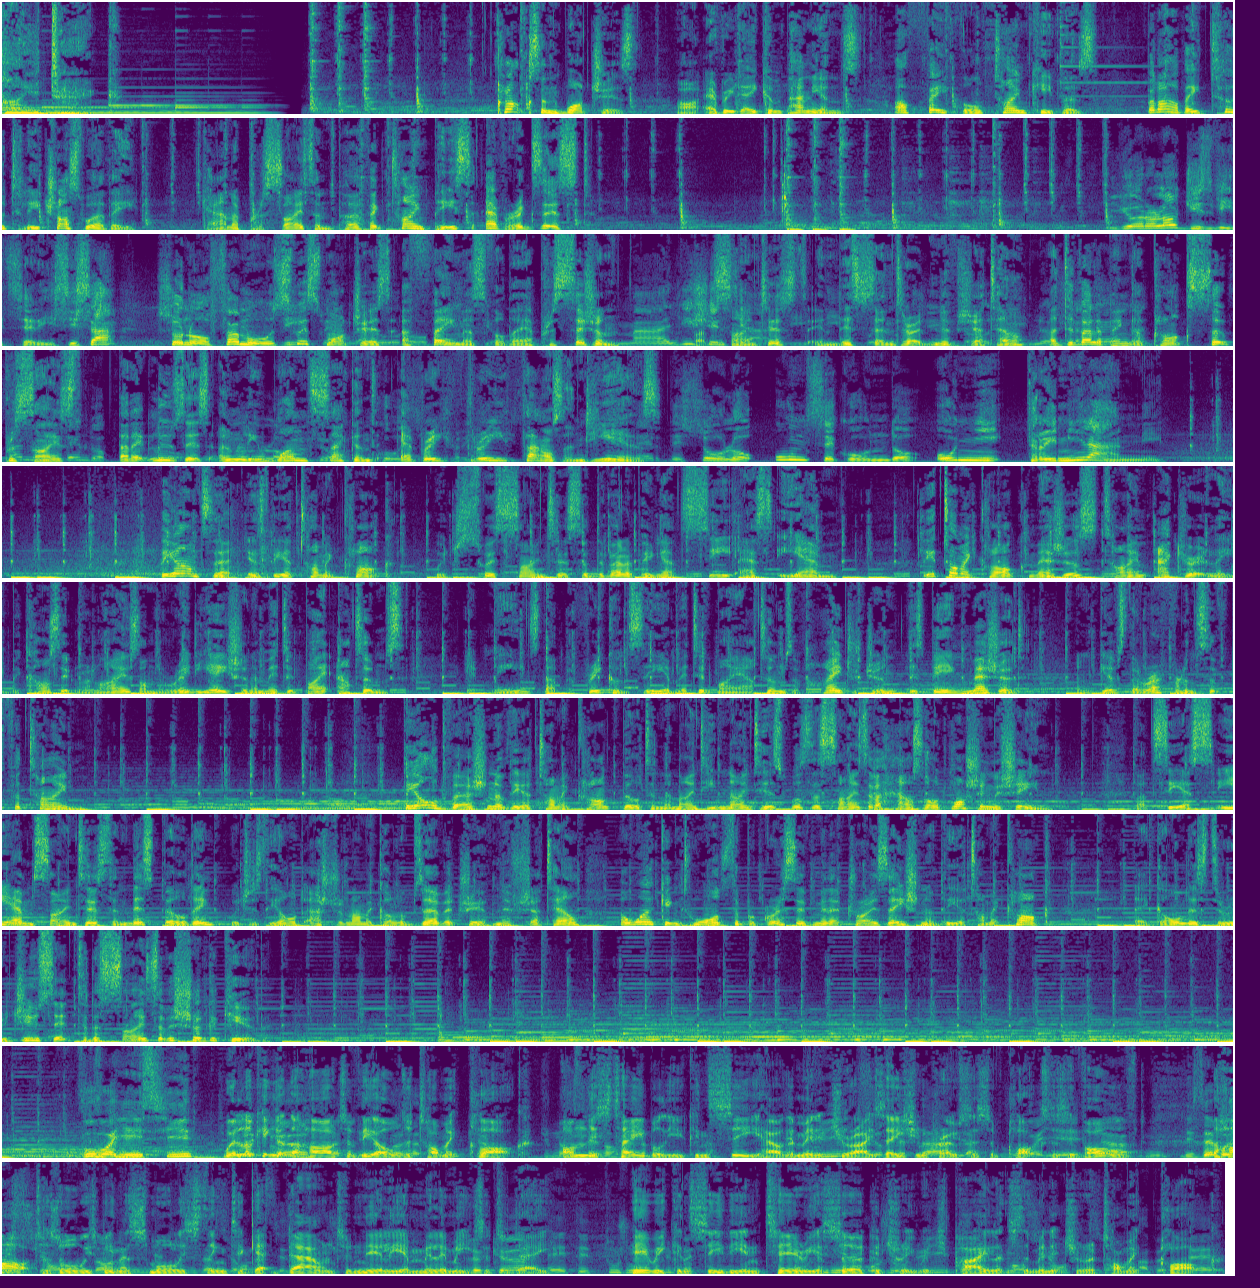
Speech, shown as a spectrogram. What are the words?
High tech. Clocks and watches, are everyday companions, our faithful timekeepers. But are they totally trustworthy? Can a precise and perfect timepiece ever exist? Gli orologi svizzeri, si sa, Swiss watches are famous for their precision, but scientists in this center at Neuchâtel are developing a clock so precise that it loses only one second every 3,000 years. Perde solo un secondo ogni 3000 anni. The answer is the atomic clock, which Swiss scientists are developing at CSEM. The atomic clock measures time accurately because it relies on the radiation emitted by atoms. It means that the frequency emitted by atoms of hydrogen is being measured and gives the reference of, for time. The old version of the atomic clock built in the 1990s was the size of a household washing machine. But CSEM scientists in this building, which is the old astronomical observatory of Neuchâtel, are working towards the progressive miniaturization of the atomic clock. Their goal is to reduce it to the size of a sugar cube. We're looking at the heart of the old atomic clock. On this table, you can see how the miniaturization process of clocks has evolved. The heart has always been the smallest thing to get down to nearly a millimeter today. Here we can see the interior circuitry which pilots the miniature atomic clock.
